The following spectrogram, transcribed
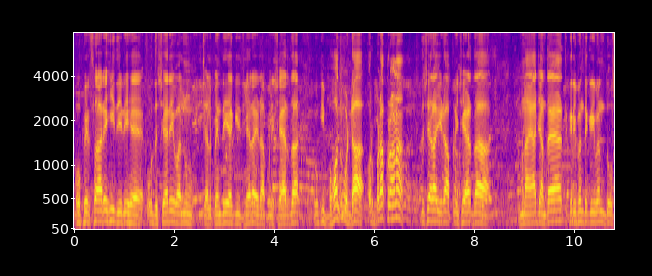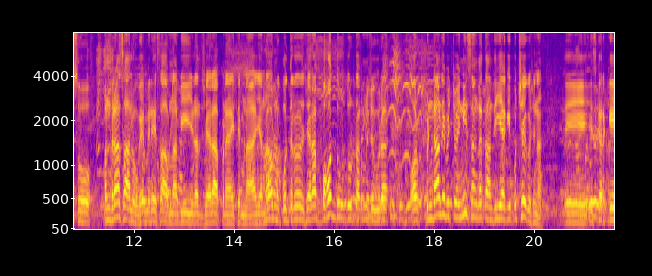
ਉਹ ਫਿਰ ਸਾਰੇ ਹੀ ਜਿਹੜੇ ਹੈ, ਉਹ ਦੁਸ਼ਹਿਰੇ ਵੱਲ ਨੂੰ ਚੱਲ ਪੈਂਦੇ ਆ ਕਿ ਦੁਸ਼ਹਿਰਾ ਜਿਹੜਾ ਆਪਣੇ ਸ਼ਹਿਰ ਦਾ, ਕਿਉਂਕਿ ਬਹੁਤ ਵੱਡਾ ਔਰ ਬੜਾ ਪੁਰਾਣਾ ਦੁਸ਼ਹਿਰਾ ਜਿਹੜਾ ਆਪਣੇ ਸ਼ਹਿਰ ਦਾ ਮਨਾਇਆ ਜਾਂਦਾ ਹੈ। ਤਕਰੀਬਨ ਤਕਰੀਬਨ 215 ਸਾਲ ਹੋ ਗਏ ਮੇਰੇ ਹਿਸਾਬ ਨਾਲ ਵੀ ਜਿਹੜਾ ਦੁਸ਼ਹਿਰਾ ਆਪਣਾ ਇੱਥੇ ਮਨਾਇਆ ਜਾਂਦਾ ਔਰ ਨਕੋਦਰ ਦਾ ਦੁਸ਼ਹਿਰਾ ਬਹੁਤ ਦੂਰ ਦੂਰ ਤੱਕ ਮਸ਼ਹੂਰ ਆ ਔਰ ਪਿੰਡਾਂ ਦੇ ਵਿੱਚੋਂ ਇੰਨੀ ਸੰਗਤ ਆਉਂਦੀ ਹੈ ਕਿ ਪੁੱਛੇ ਕੁਛ ਨਾ। ਤੇ ਇਸ ਕਰਕੇ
